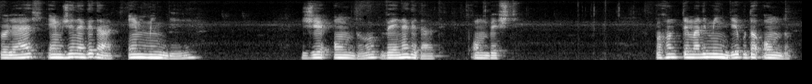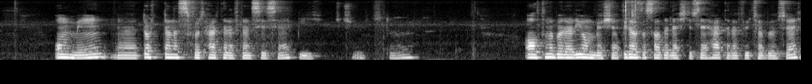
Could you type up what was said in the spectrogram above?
bölək MJ nə qədər? M 1000-dir. J 10-dur. V nə qədərdir? 15-dir. Baxın, deməli 1000-dir, bu da 10-dur. 10 min, 4 dənə 0 hər tərəfdən silsək, 1, 2, 3, 4, 6-nı bölərik 15-ə. Biraz da sadələşdirsək, hər tərəfi 3-ə bölsək,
